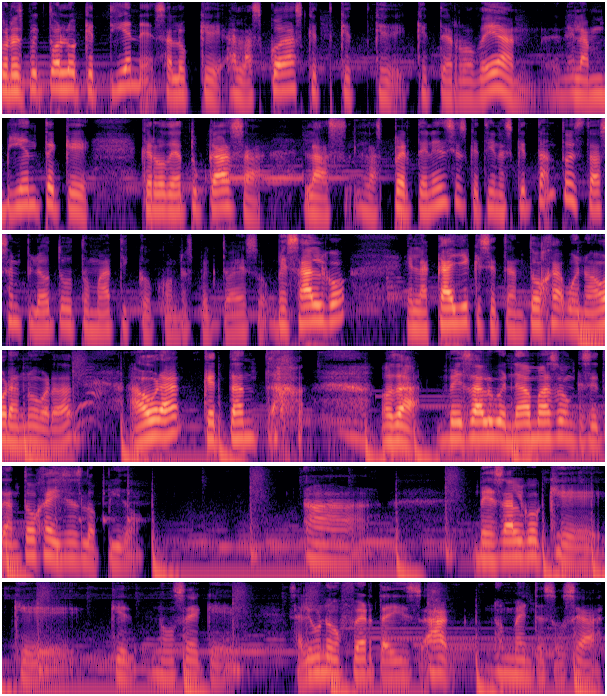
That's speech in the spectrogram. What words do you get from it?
con respecto a lo que tienes, a, lo que, a las cosas que, te rodean, el ambiente que, rodea tu casa, las, las pertenencias que tienes. ¿Qué tanto estás en piloto automático con respecto a eso? ¿Ves algo en la calle que se te antoja? Bueno, ahora no, ¿verdad? Ahora, ¿qué tanto? o sea, ves algo en Amazon que se te antoja y dices, lo pido. Ah, ves algo que, que, que, no sé, que salió una oferta y dices, ah, no mentes, o sea,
